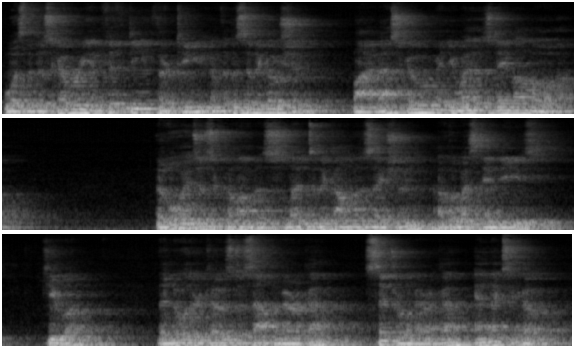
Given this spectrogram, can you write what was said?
was the discovery in 1513 of the Pacific Ocean by Vasco Núñez de Balboa. The voyages of Columbus led to the colonization of the West Indies, Cuba, the northern coast of South America, Central America, and Mexico.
